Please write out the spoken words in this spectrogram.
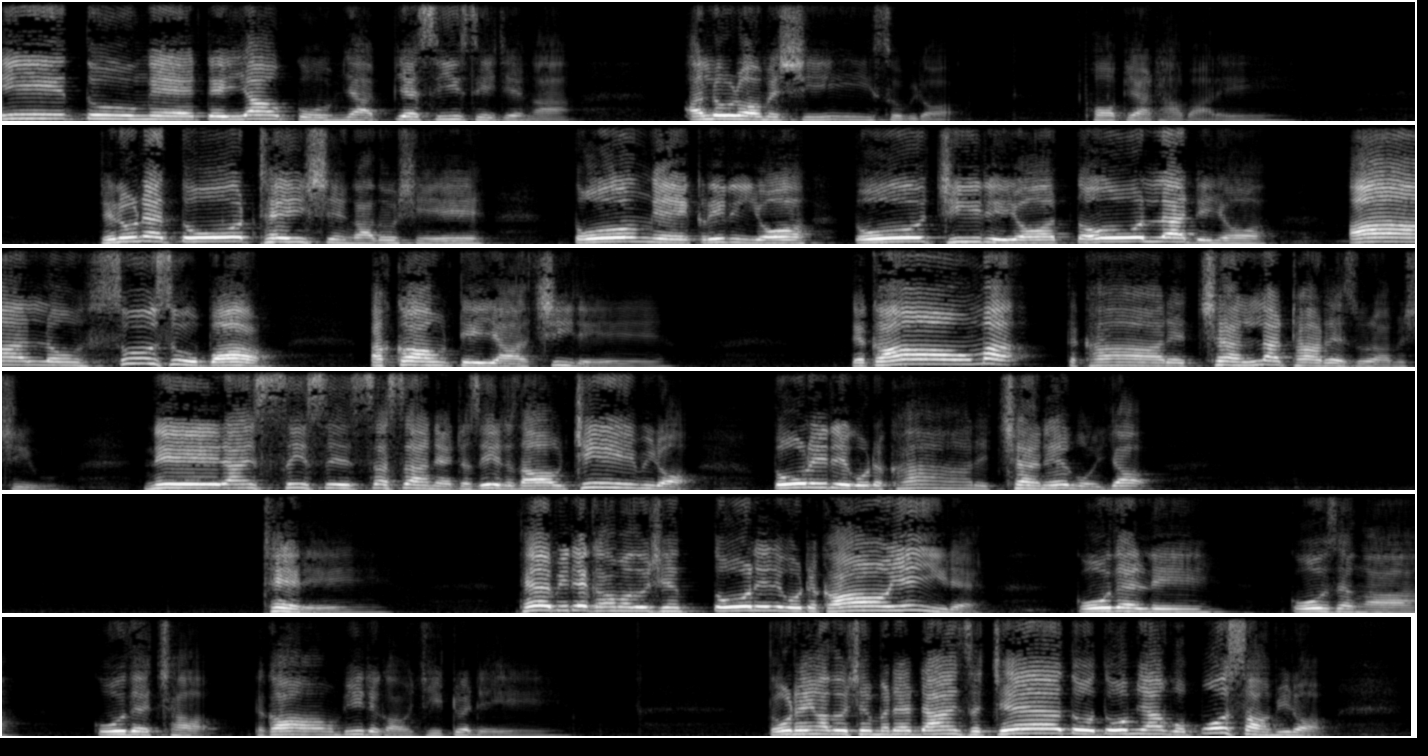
ဤသူငယ်တယောက်ကိုမြပျက်စီးစေခြင်းကအလိုတော်မရှိဆိုပြီးတော့ဖော်ပြထားပါတယ်ဒီလိုနဲ့တိုးထိန်ရှင်ကားလို့ရှိရင်တိုးငယ်ကလေးတွေရောတိုးကြီးတွေရောတိုးလက်တွေရောအားလုံးစုစုပေါင်းအကောင့်တရားရှိတယ် တကောင်မှတခါတဲ့ခြံလက်ထားတဲ့ဆိုတာမရှိဘူးနေတိုင်းစေးစေးဆက်ဆက်နဲ့တစ်စေးတစ်စောင်းကြည့်ပြီးတော့တိုးလေးတွေကိုတခါတဲ့ခြံထဲကိုရောက်ထဲ့တယ်ထဲ့ပြီးတဲ့ခါမှာဆိုရှင်တိုးလေးတွေကိုတကောင်ရင်းရည်တယ်94 95 96တကောင်ပြေးတကောင်ကြီးတွက်တယ်တိုးတိုင်းကဆိုရှင်မတဲ့တိုင်းစကြဲတို့တိုးများကိုပို့ဆောင်ပြီးတော့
